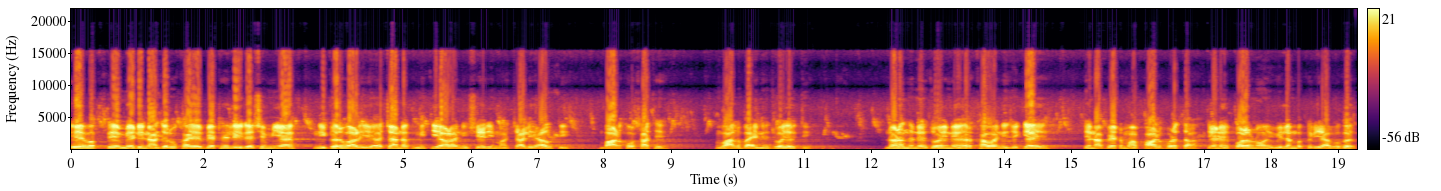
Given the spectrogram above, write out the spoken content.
એ વખતે મેડીના ઝરૂખાએ બેઠેલી રેશમિયાની ઘરવાળીએ અચાનક મિતિયાળાની શેરીમાં ચાલી આવતી બાળકો સાથે વાલબાઈને જોઈ હતી. નણંદને જોઈને હરખાવાની જગ્યાએ તેના પેટમાં ફાળ પડતા તેણે પળનોય વિલંબ કર્યા વગર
